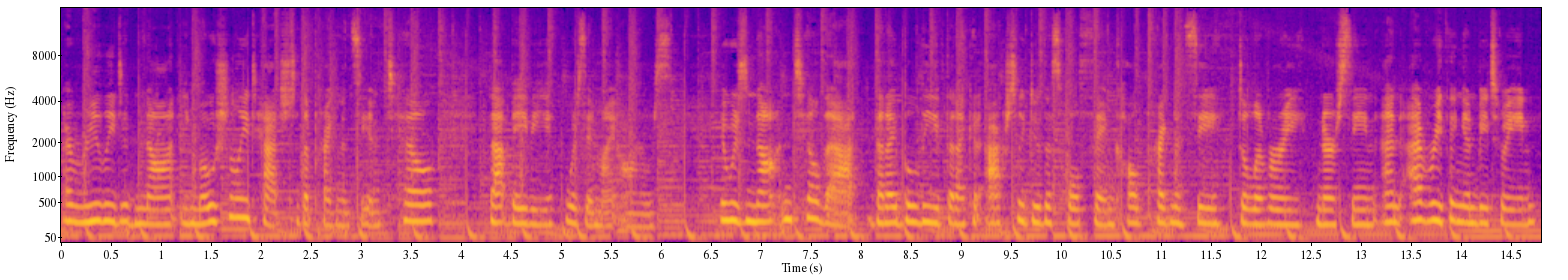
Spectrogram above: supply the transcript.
I really did not emotionally attach to the pregnancy until that baby was in my arms. It was not until that that I believed that I could actually do this whole thing called pregnancy, delivery, nursing, and everything in between.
